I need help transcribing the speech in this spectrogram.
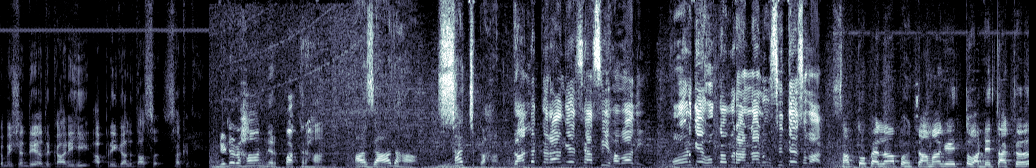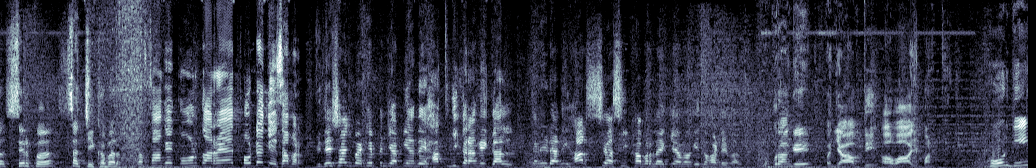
ਕਮਿਸ਼ਨ ਦੇ ਅਧਿਕਾਰੀ ਹੀ ਆਪਣੀ ਗੱਲ ਦੱਸ ਸਕਦੇ ਹੈ ਨਿਡਰ ਹਾਂ ਨਿਰਪੱਖ ਰਹਾਂਗੇ। ਆਜ਼ਾਦ ਹਾਂ ਸੱਚ ਕਹਾਂਗੇ। ਗੱਲ ਕਰਾਂਗੇ ਸਿਆਸੀ ਹਵਾ ਦੀ। ਹੋਣਗੇ ਹੁਕਮਰਾਨਾਂ ਨੂੰ ਸਿੱਧੇ ਸਵਾਲ। ਸਭ ਤੋਂ ਪਹਿਲਾਂ ਪਹੁੰਚਾਵਾਂਗੇ ਤੁਹਾਡੇ ਤੱਕ ਸਿਰਫ ਸੱਚੀ ਖਬਰ। ਦੱਸਾਂਗੇ ਕੌਣ ਕਰ ਰਿਹਾ ਹੈ ਤੁਹਾਡੇ ਤੇ ਸਬਰ। ਵਿਦੇਸ਼ਾਂ 'ਚ ਬੈਠੇ ਪੰਜਾਬੀਆਂ ਦੇ ਹੱਕ ਦੀ ਕਰਾਂਗੇ ਗੱਲ। ਕੈਨੇਡਾ ਦੀ ਹਰ ਸਿਆਸੀ ਖਬਰ ਲੈ ਕੇ ਆਵਾਂਗੇ ਤੁਹਾਡੇ ਵੱਲ। ਉਭਰਾਂਗੇ ਪੰਜਾਬ ਦੀ ਆਵਾਜ਼ ਬਣ ਕੇ। ਹੋਣਗੇ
